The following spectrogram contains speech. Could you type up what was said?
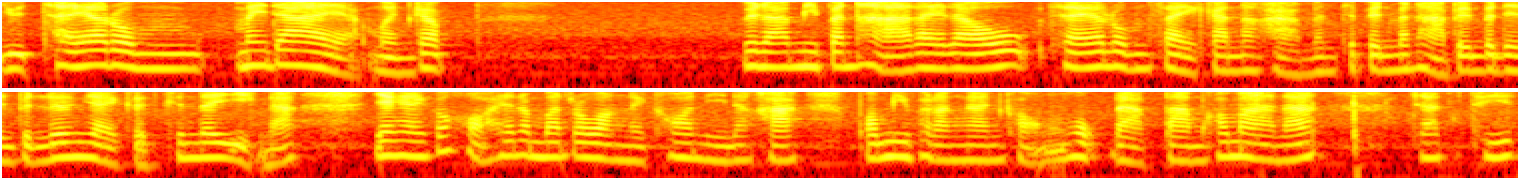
หยุดใช้อารมณ์ไม่ได้อะเหมือนกับ เวลามีปัญหาอะไรแล้วใช้อารมณ์ใส่กันนะคะมันจะเป็นปัญหาเป็นประเด็นเป็นเรื่องใหญ่เกิดขึ้นได้อีกนะ ยังไงก็ขอให้ระมัดระวังในข้อนี้นะคะ เพราะมีพลังงานของหกดาบตามเข้ามานะจัดทิศ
